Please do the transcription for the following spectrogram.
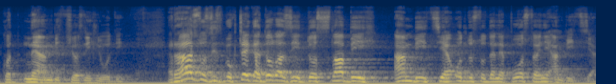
kod neambicioznih ljudi. Razlozi zbog čega dolazi do slabih ambicija, odnosno da ne postojanje ambicija.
